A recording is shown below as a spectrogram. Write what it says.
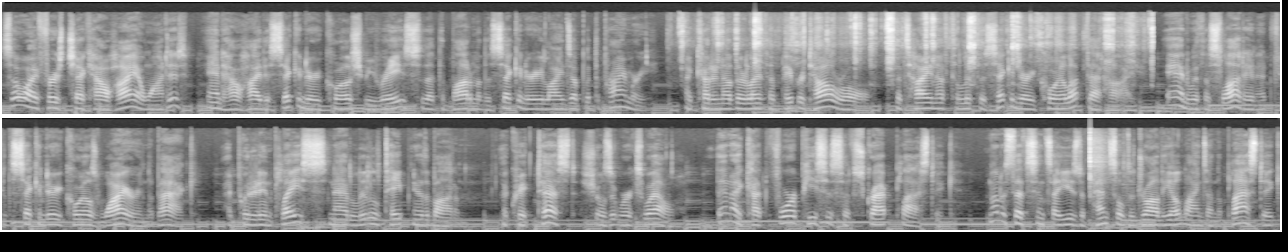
So I first check how high I want it, and how high the secondary coil should be raised so that the bottom of the secondary lines up with the primary. I cut another length of paper towel roll that's high enough to lift the secondary coil up that high, and with a slot in it for the secondary coil's wire in the back. I put it in place and add a little tape near the bottom. A quick test shows it works well. Then I cut four pieces of scrap plastic. Notice that since I used a pencil to draw the outlines on the plastic,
